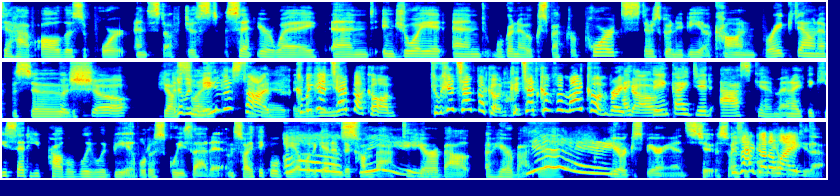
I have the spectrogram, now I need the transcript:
to have all the support and stuff just sent your way and enjoy it. And we're going to expect reports. There's going to be a con breakdown episode. for sure. Just It'll be me this time. Can we get Ted back on? Can we get Ted back on? Can Ted come for my con breakdown? I think I did ask him, and I think he said he probably would be able to squeeze that in. So I think we'll be able to get Oh, him to come back to hear about uh, hear about your Yay! your experience too. So 'Cause I think we'll gotta, be able to do like, that.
